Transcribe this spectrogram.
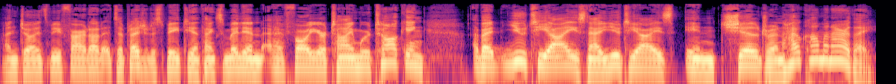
and joins me. Fardod, it's a pleasure to speak to you and thanks a million uh, for your time. We're talking about UTIs now, UTIs in children. How common are they?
